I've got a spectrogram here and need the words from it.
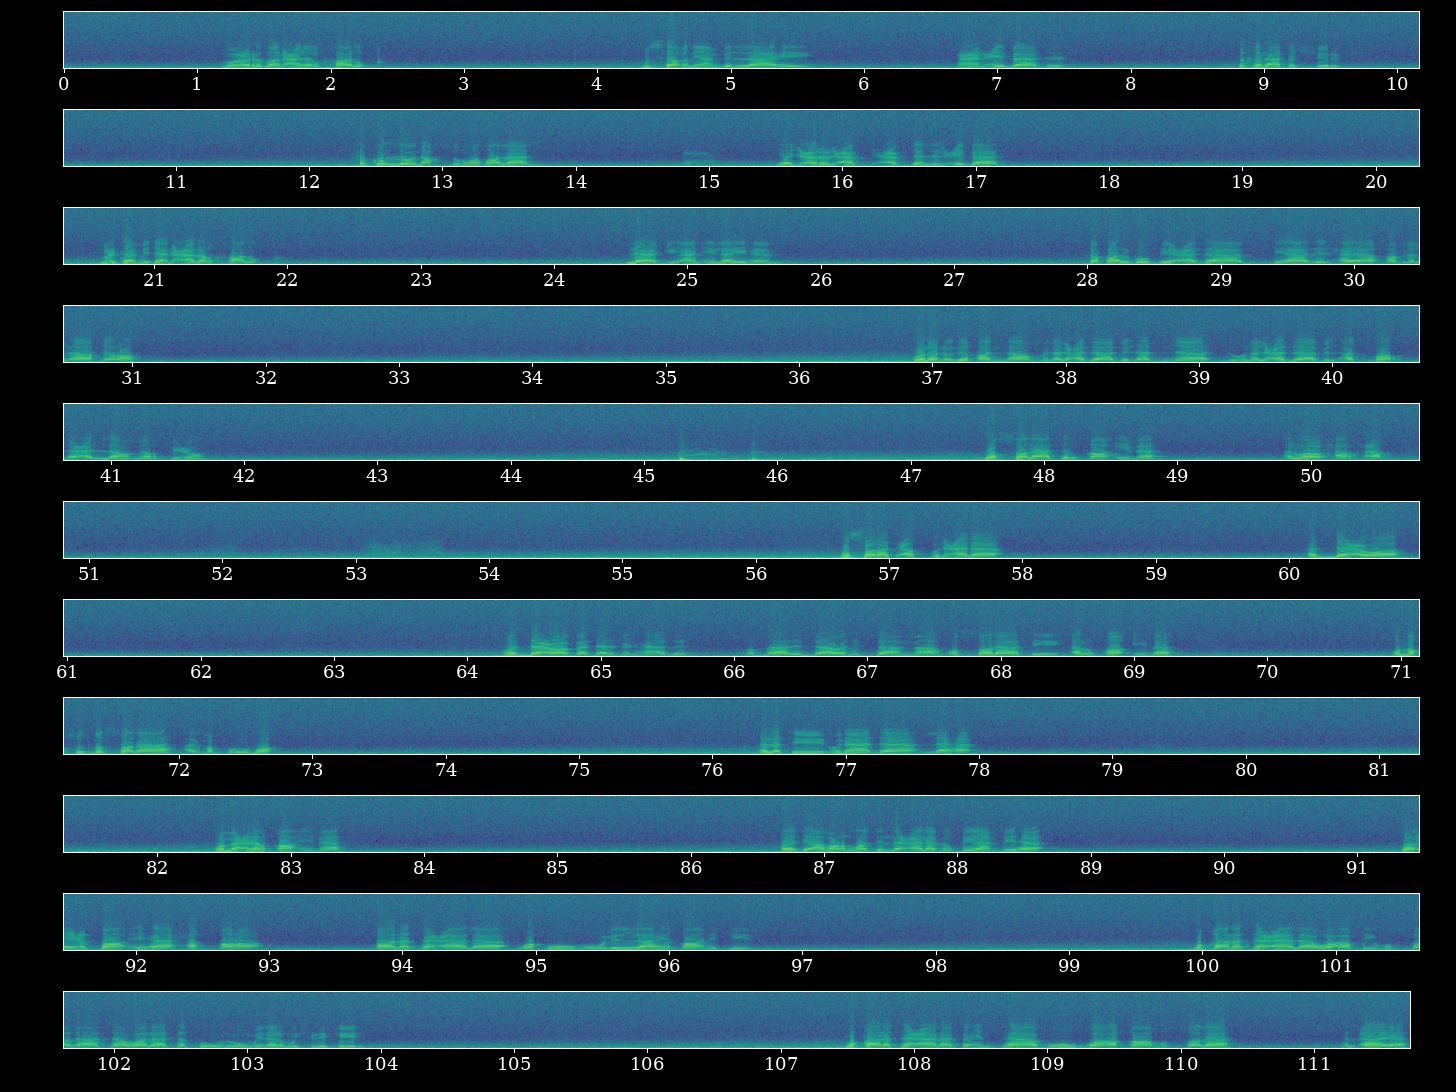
معرضا عن الخلق مستغنيا بالله عن عباده بخلاف الشرك. فكل نقص وضلال. يجعل العبد عبدا للعباد. معتمدا على الخلق. لاجئا إليهم. فقلبه في عذاب في هذه الحياة قبل الآخرة. ولنذقنهم من العذاب الأدنى دون العذاب الأكبر لعلهم يرجعون. والصلاة القائمة. الواو حرف عطف. والصلاة عطف على الدعوة. والدعوة بدل من هذه. رب هذه الدعوة التامة والصلاة القائمة. والمقصود بالصلاة المفروضة. التي أنادى لها. ومعنى القائمة التي أمر الله جل وعلا بالقيام بها وإعطائها حقها. قال تعالى وقوموا لله قانتين وقال تعالى وأقيموا الصلاة ولا تكونوا من المشركين وقال تعالى فإن تابوا وأقاموا الصلاة. الآية.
